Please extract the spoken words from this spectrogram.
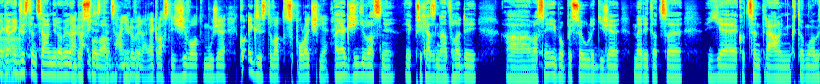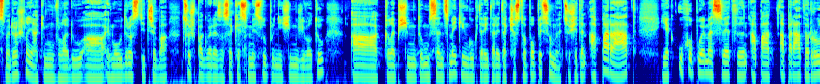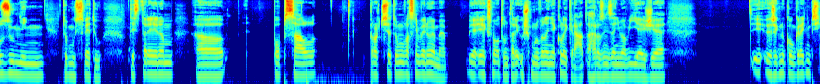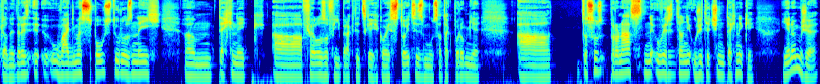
Jaká uh, existenciální rovina nějaká doslova. existenciální jako... rovina, jak vlastně život může koexistovat společně. A jak žít vlastně, jak přicházet na vhledy a vlastně i popisují lidi, že meditace je jako centrální k tomu, aby jsme došli nějakému vhledu a i moudrosti třeba, což pak vede zase ke smyslu plnějšímu životu a k lepšímu tomu sensemakingu, který tady tak často popisujeme, což je ten aparát, jak uchopujeme svět, ten aparát rozumění tomu světu. Ty jsi tady jenom uh, popsal, proč se tomu vlastně věnujeme. Jak jsme o tom tady už mluvili několikrát a hrozně zajímavý je, že řeknu konkrétní příklad. My tady uvádíme spoustu různých um, technik a filozofií praktických, jako je stoicismus a tak podobně. A to jsou pro nás neuvěřitelně užitečné techniky. Jenomže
